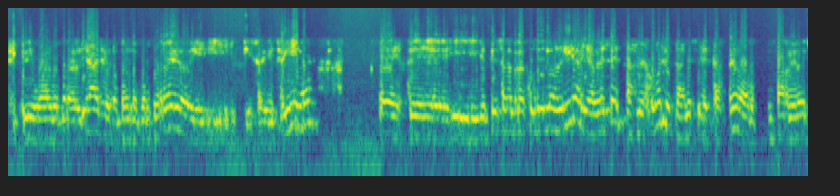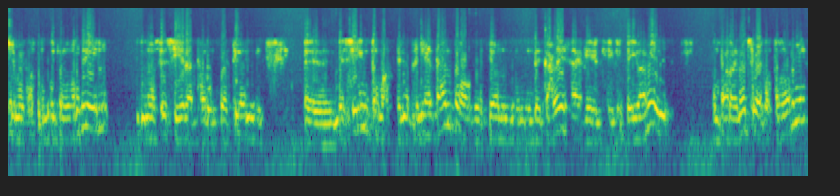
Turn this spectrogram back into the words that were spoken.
escribo algo para el diario lo pongo por correo y, y, seguimos. Este y empiezan a transcurrir los días y a veces estás mejor y a veces estás peor. Un par de noches me costó mucho dormir no sé si era por cuestión eh, de síntomas que no tenía tanto o cuestión de cabeza que, que, que iba bien. Un par de noches me costó dormir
